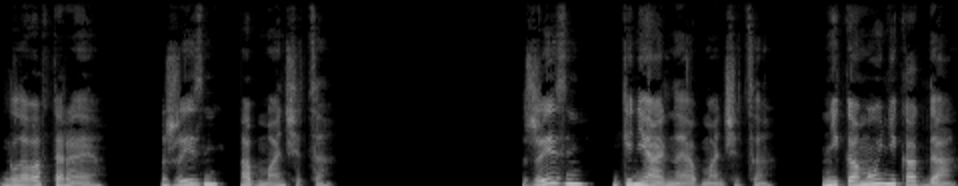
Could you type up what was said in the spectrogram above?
Глава вторая. Жизнь – обманщица. Жизнь – гениальная обманщица. Никому никогда,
